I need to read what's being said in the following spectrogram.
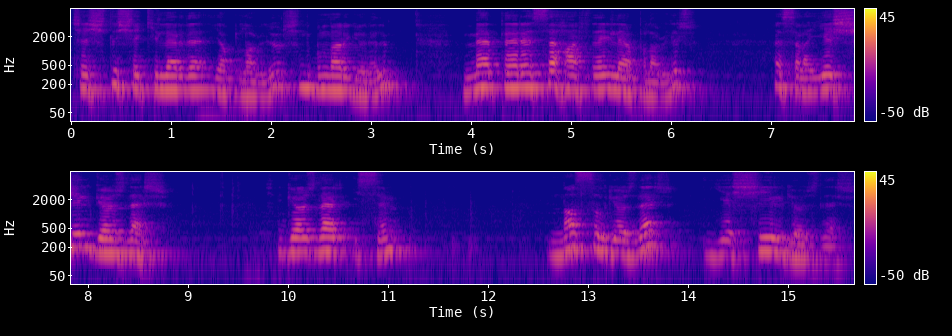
Çeşitli şekillerde yapılabiliyor. Şimdi bunları görelim. MPRS harfleriyle yapılabilir. Mesela yeşil gözler. Şimdi gözler isim. Nasıl gözler? Yeşil gözler.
